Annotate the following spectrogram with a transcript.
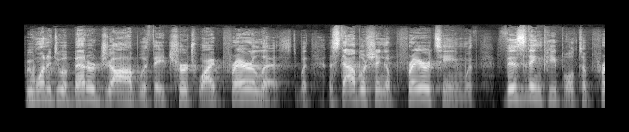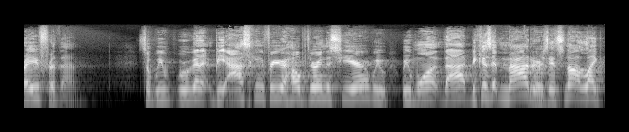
We want to do a better job with a church wide prayer list, with establishing a prayer team, with visiting people to pray for them. So we, we're going to be asking for your help during this year. We, we want that because it matters. It's not like,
